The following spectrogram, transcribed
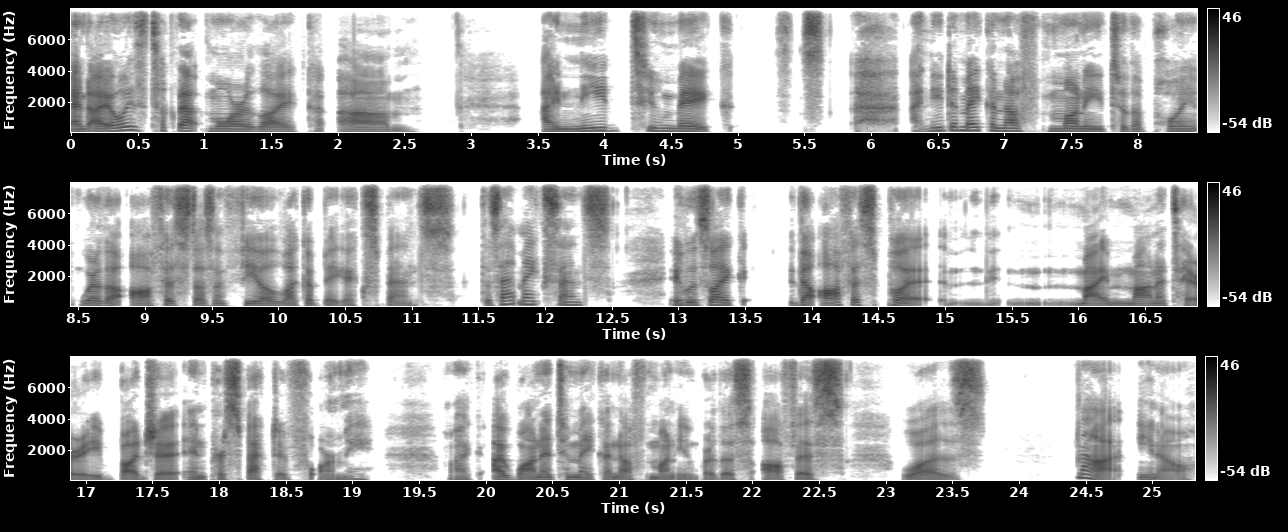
And I always took that more like um, I need to make I need to make enough money to the point where the office doesn't feel like a big expense. Does that make sense? It was like the office put my monetary budget in perspective for me. Like I wanted to make enough money where this office was not, you know,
